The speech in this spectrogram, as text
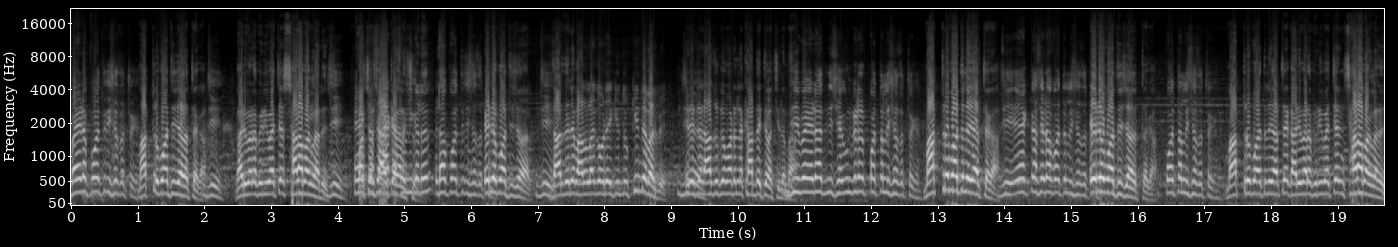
ভাই এটা পঁয়ত্রিশ হাজার টাকা। মাত্র পঁয়ত্রিশ হাজার টাকা। জি। গাড়ি ভাড়া ফ্রি সারা বাংলাদেশ। জি। আকাশমণি collection। কাঠের এটা পঁয়ত্রিশ হাজার এটা পঁয়ত্রিশ হাজার। যার যেটা ভালো লাগে ওটাই কিন্তু কিনতে পারবে। এটা রাজুকে মডেলের খাট দেখতে পাচ্ছিলাম জি ভাই এটা আপনি সেগুন কাঠের পঁয়তাল্লিশ হাজার টাকা। মাত্র পঁয়তাল্লিশ হাজার টাকা। জি একটা সেটা পঁয়তাল্লিশ হাজার টাকা। এটাও পঁয়ত্রিশ হাজার টাকা। পঁয়তাল্লিশ হাজার টাকা। মাত্র পঁয়তাল্লিশ হাজার টাকা গাড়ি ভাড়া ফ্রি পাচ্ছেন সারা বাংলাদেশ।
